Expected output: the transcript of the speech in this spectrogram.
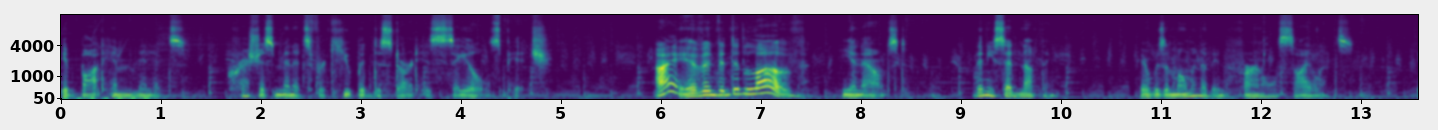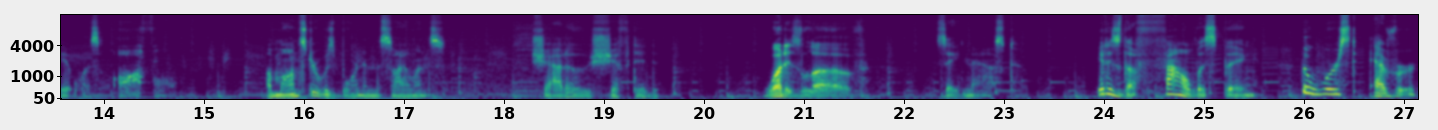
It bought him minutes, precious minutes for Cupid to start his sales pitch. I have invented love, he announced. Then he said nothing. There was a moment of infernal silence. It was awful. A monster was born in the silence. Shadows shifted. What is love? Satan asked. It is the foulest thing, the worst ever,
